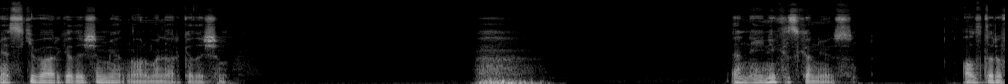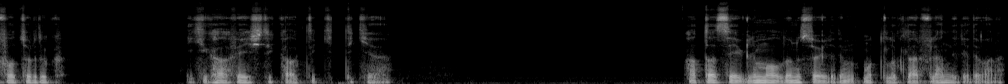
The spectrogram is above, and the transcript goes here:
eski bir arkadaşım ya normal arkadaşım. Ya neyini kıskanıyorsun? Alt tarafa oturduk. İki kahve içtik kalktık gittik ya. Hatta sevgilim olduğunu söyledim. Mutluluklar falan diledi bana.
